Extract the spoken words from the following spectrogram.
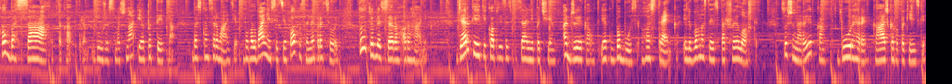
ковбаса, от така прям дуже смачна і апетитна, без консервантів, бо в Албанії всі ці фокуси не працюють. Тут люблять все органік. Джерки, які копляться в спеціальній печі, аджика, от як в бабусі, гостренька і любовно стає з першої ложки. Сушена рибка, бургери, качка по-пекінськи.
